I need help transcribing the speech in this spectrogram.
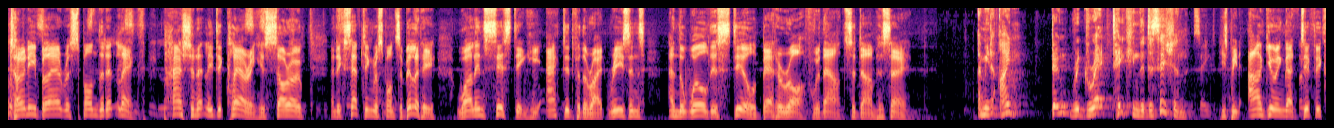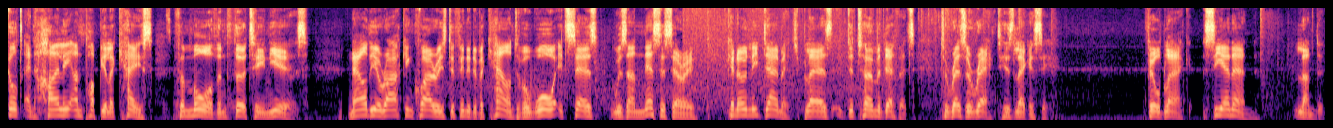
Tony Blair responded at length, passionately declaring his sorrow and accepting responsibility while insisting he acted for the right reasons and the world is still better off without Saddam Hussein. I mean, I don't regret taking the decision. He's been arguing that difficult and highly unpopular case for more than 13 years. Now the Iraq inquiry's definitive account of a war it says was unnecessary can only damage Blair's determined efforts to resurrect his legacy. Phil Black, CNN, London.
